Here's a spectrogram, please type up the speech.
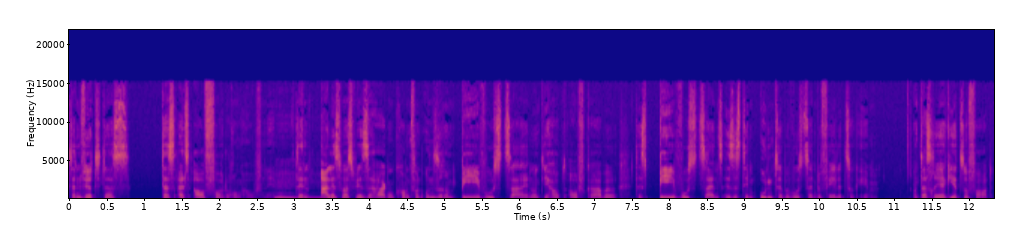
dann wird das das als Aufforderung aufnehmen. Denn alles, was wir sagen, kommt von unserem Bewusstsein und die Hauptaufgabe des Bewusstseins ist es, dem Unterbewusstsein Befehle zu geben. Und das reagiert sofort.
